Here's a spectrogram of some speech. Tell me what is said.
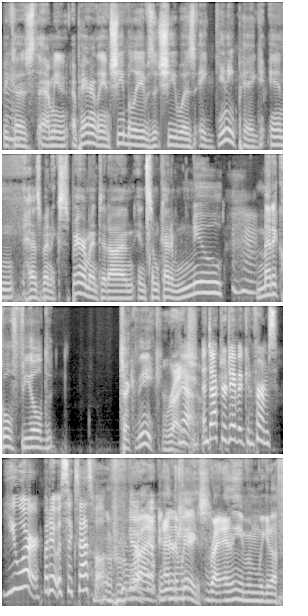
because I mean, apparently, and she believes that she was a guinea pig in has been experimented on in some kind of new mm-hmm. medical field technique. Right. Yeah, and Dr. David confirms you were, but it was successful. Yeah, right. in and your then case. we, right, and even we get a f-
